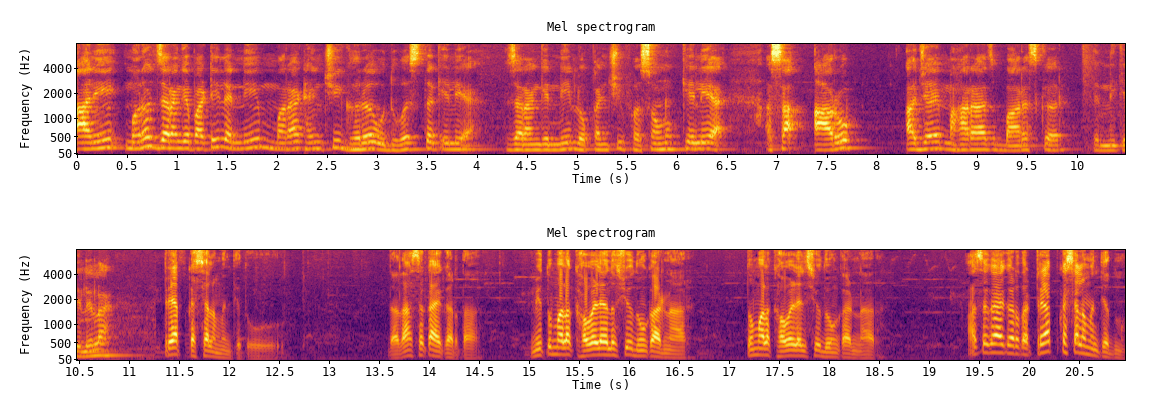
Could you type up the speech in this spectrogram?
आणि मनोज जरांगे पाटील यांनी मराठ्यांची घरं उद्ध्वस्त केली आहे. जरांगेंनी लोकांची फसवणूक केली आहे असा आरोप अजय महाराज बारसकर यांनी केलेला आहे. ट्रॅप कशाला म्हणते तो? दादा असं काय करता? मी तुम्हाला खवळ्याला शोधून काढणार. तुम्हाला खवळ्याला शोधून काढणार. असं काय करता? ट्रॅप कशाला म्हणतात मग?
